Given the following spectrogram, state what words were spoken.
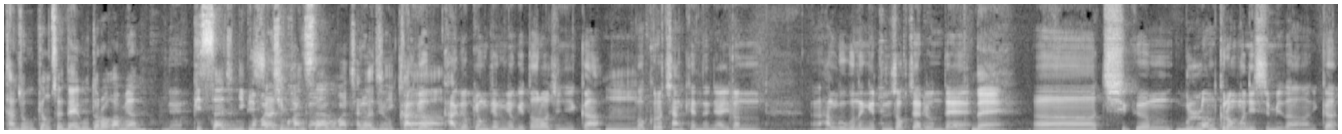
탄소 국경세 내고 들어가면 네. 비싸지니까, 마치 비싸지니까. 관세하고 마찬가지니까. 가격 가격 경쟁력이 떨어지니까 음. 뭐 그렇지 않겠느냐 이런 어, 한국은행의 분석 자료인데 네. 아, 지금 물론 그런 건 있습니다. 그러니까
